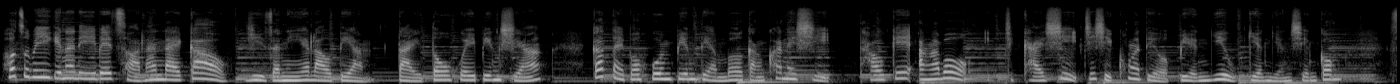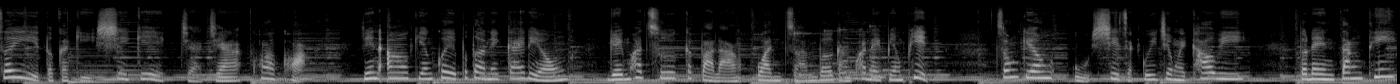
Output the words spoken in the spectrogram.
好滋味今仔日要带咱来到二十年的老店大都会冰城，甲大部分冰店无共款的是。头家翁仔某一开始只是看到朋友经营成功，所以就家己试过食食看看，然后经过不断的改良，研发出甲别人完全无共款的冰品，总共有四十几种的口味。当然冬天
